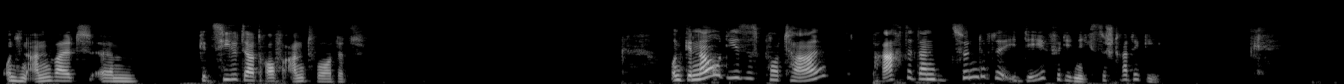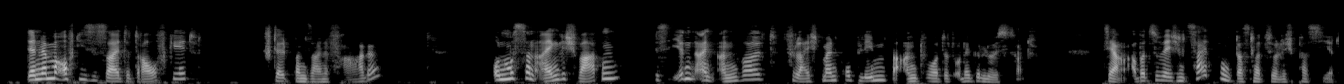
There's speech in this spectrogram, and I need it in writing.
und ein Anwalt ähm, gezielt darauf antwortet. Und genau dieses Portal brachte dann die zündende Idee für die nächste Strategie. Denn wenn man auf diese Seite drauf geht, stellt man seine Frage und muss dann eigentlich warten, bis irgendein Anwalt vielleicht mein Problem beantwortet oder gelöst hat. Tja, aber zu welchem Zeitpunkt das natürlich passiert,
